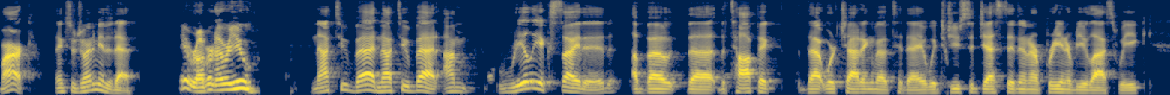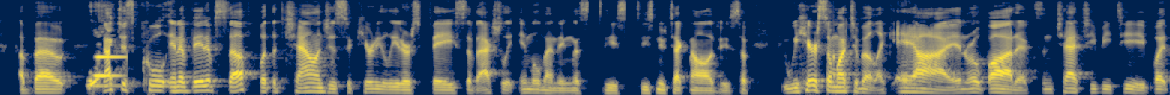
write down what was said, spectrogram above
Mark, thanks for joining me today. Hey, Robert, how are you? Not too bad, not too bad. I'm really excited about the the topic that we're chatting about today, which you suggested in our pre-interview last week about not just cool innovative stuff, but the challenges security leaders face of actually implementing this these these new technologies. So we hear so much about like AI and robotics and chat GPT, but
